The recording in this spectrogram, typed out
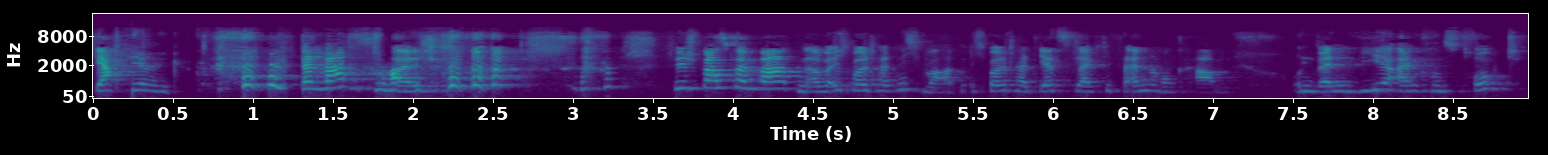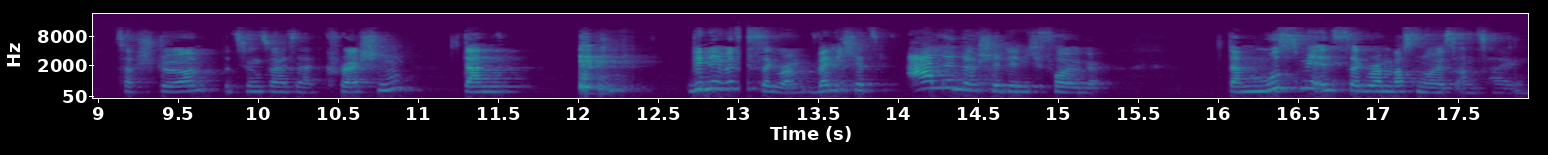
ja, dann wartest du halt. Viel Spaß beim Warten, aber ich wollte halt nicht warten. Ich wollte halt jetzt gleich die Veränderung haben. Und wenn wir ein Konstrukt zerstören, beziehungsweise halt crashen, dann, wir nehmen Instagram. Wenn ich jetzt alle lösche, denen ich folge, dann muss mir Instagram was Neues anzeigen.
